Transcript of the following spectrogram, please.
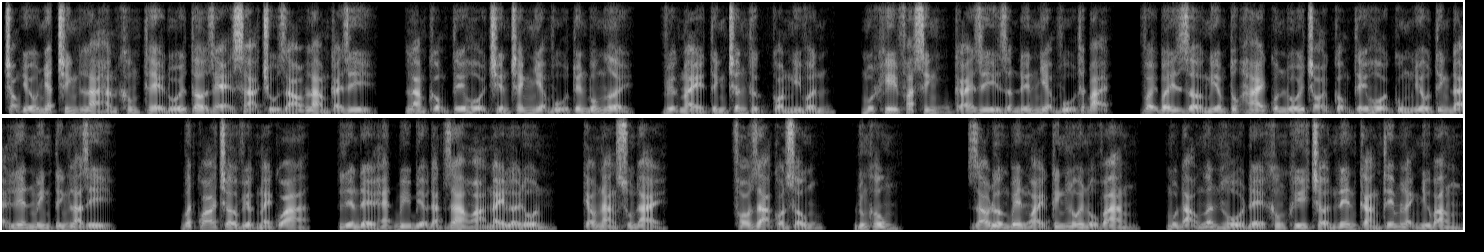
Trọng yếu nhất chính là hắn không thể đối tờ rẽ xạ chủ giáo làm cái gì làm cộng tế hội chiến tranh nhiệm vụ tuyên bố người, việc này tính chân thực còn nghi vấn. Một khi phát sinh cái gì dẫn đến nhiệm vụ thất bại, vậy bây giờ nghiêm túc hai quân đối chọi cộng tế hội cùng yêu tinh đại liên minh tính là gì? Bất quá chờ việc này qua, liền để hẹn bị bịa đặt ra hỏa này lời đồn, kéo nàng xuống đài. Phò dạ còn sống, đúng không? Giáo đường bên ngoài kinh lôi nổ vang, một đạo ngân hồ để không khí trở nên càng thêm lạnh như băng,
